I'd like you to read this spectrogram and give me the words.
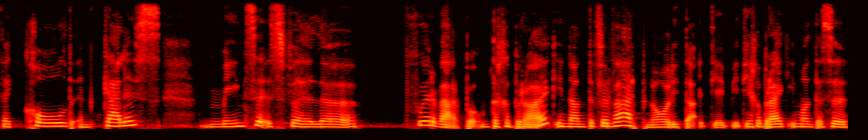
Sy cold and callous. Mense is vir hulle voorwerpe om te gebruik en dan te verwerp na die tyd. Jy weet jy gebruik iemand as 'n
